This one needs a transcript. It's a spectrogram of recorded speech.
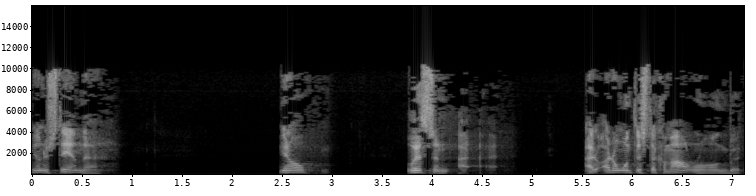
You understand that? You know, listen, I, I, I don't want this to come out wrong, but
